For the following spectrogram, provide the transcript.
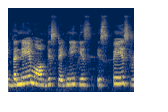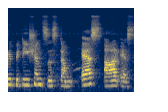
the name of this technique is spaced repetition system SRS.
